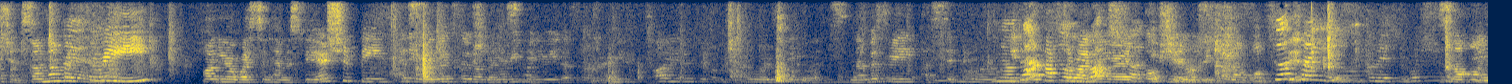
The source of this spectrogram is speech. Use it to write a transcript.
ocean. So number three on your Western Hemisphere should be Pacific number Ocean. three. Number three? Pacific. You don't have to write the word ocean if you don't want to. it's not on your.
